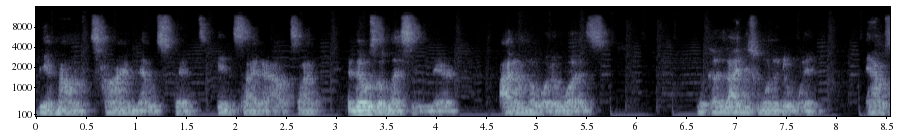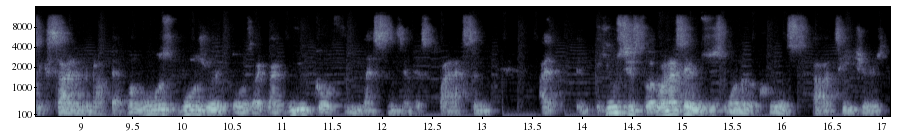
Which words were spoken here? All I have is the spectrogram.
the amount of time that was spent inside or outside. And there was a lesson there. I don't know what it was because I just wanted to win. And I was excited about that. But what was what was really cool was like like we go through lessons in this class, and I he was just when I say he was just one of the coolest uh, teachers.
